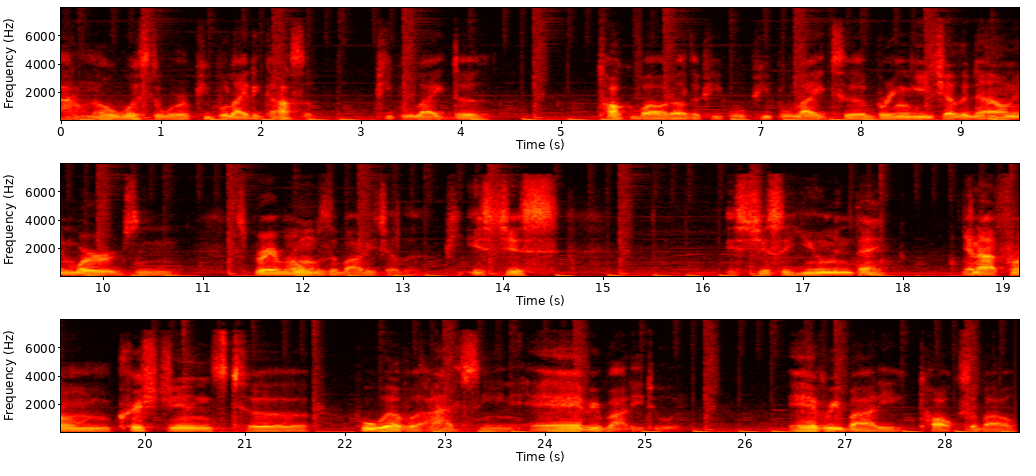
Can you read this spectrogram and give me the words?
I don't know what's the word, people like to gossip. People like to about other people. People like to bring each other down in words and spread rumors about each other. It's just, it's just a human thing. And not from Christians to whoever, I have seen everybody do it. Everybody talks about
